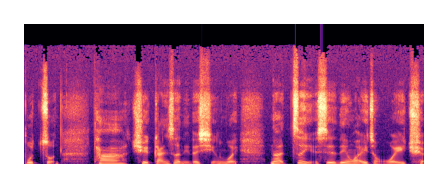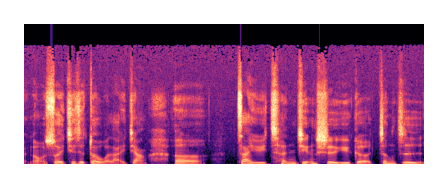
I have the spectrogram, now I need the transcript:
不准，他去干涉你的行为，那这也是另外一种威权哦。所以其实对我来讲，呃，在于曾经是一个政治。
